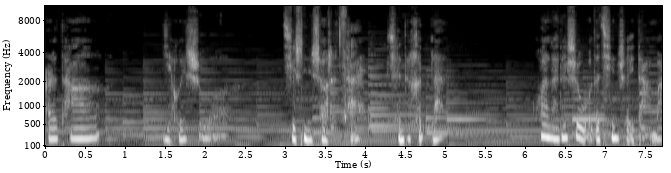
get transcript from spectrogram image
而他也会说：“其实你烧的菜真的很烂。”换来的是我的清水大骂。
